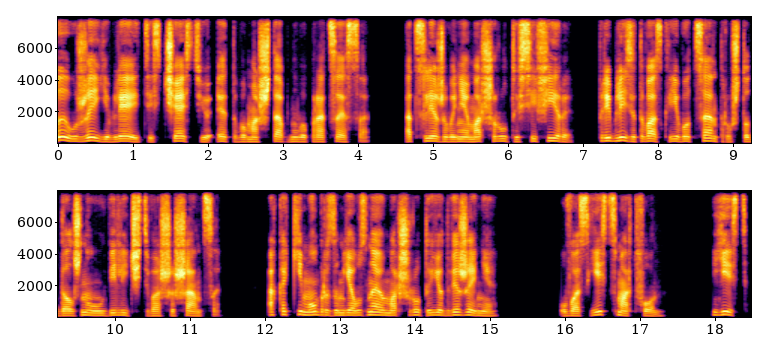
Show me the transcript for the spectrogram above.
вы уже являетесь частью этого масштабного процесса. Отслеживание маршрута Сефиры приблизит вас к его центру, что должно увеличить ваши шансы. А каким образом я узнаю маршрут ее движения? У вас есть смартфон? Есть.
